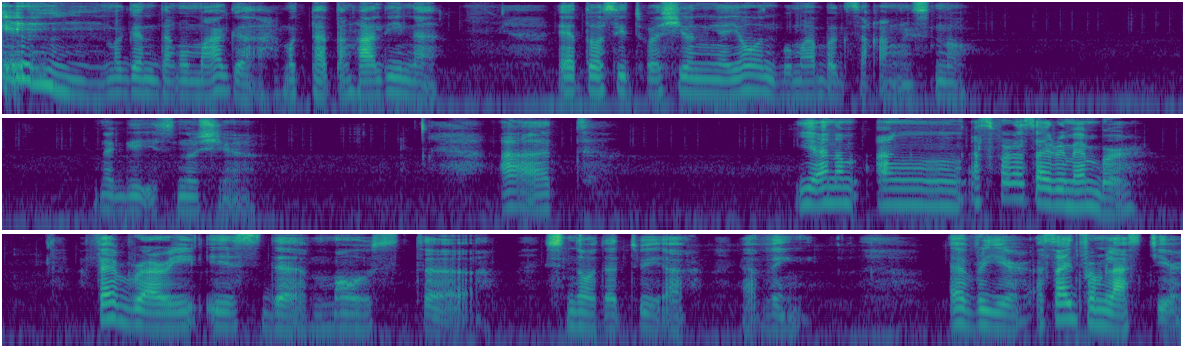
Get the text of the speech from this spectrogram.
Magandang umaga, magtatanghali na. Eto sitwasyon ngayon, bumabagsak ang snow. nag snow siya. At yan ang, ang as far as I remember, February is the most uh, snow that we are having every year aside from last year.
